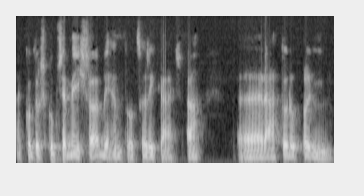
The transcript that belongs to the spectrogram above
jako trošku přemýšlel během toho, co říkáš a e, rád to doplním.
